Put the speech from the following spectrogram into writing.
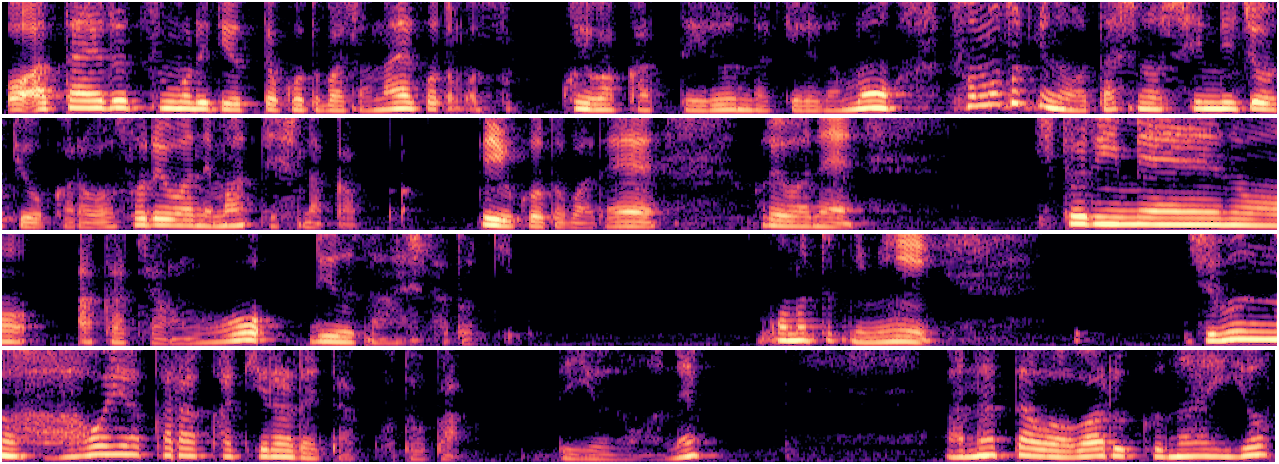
を与えるつもりで言った言葉じゃないこともすっごい分かっているんだけれども、その時の私の心理状況からはそれはね、マッチしなかったっていう言葉で、これはね、一人目の赤ちゃんを流産した時。この時に、自分の母親からかけられた言葉っていうのがね、あなたは悪くないよっ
